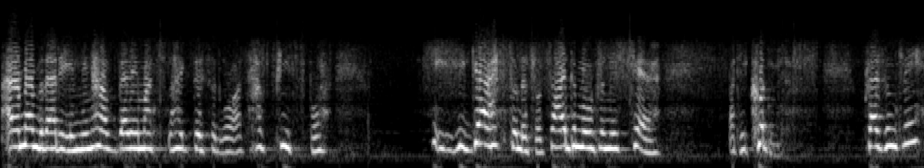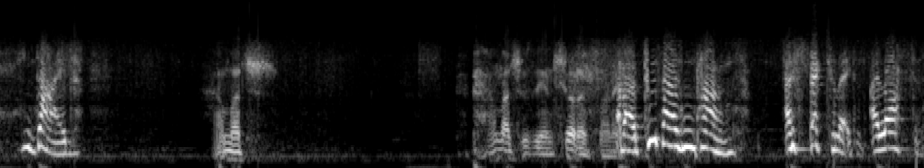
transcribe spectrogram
I remember that evening how very much like this it was, how peaceful. He, he gasped a little, tried to move from his chair, but he couldn't. Presently, he died. How much? How much was the insurance money? About two thousand pounds. I speculated. I lost it.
